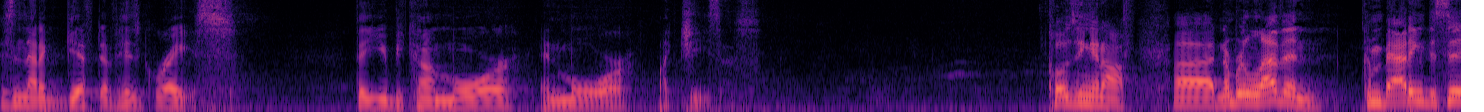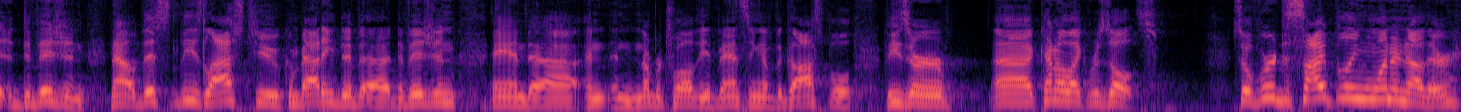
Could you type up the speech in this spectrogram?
isn't that a gift of His grace that you become more and more like Jesus? Closing it off. Uh, number 11, combating division. Now, this, these last two, combating div- uh, division and, uh, and, and, number 12, the advancing of the gospel, these are uh, kind of like results. So if we're discipling one another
